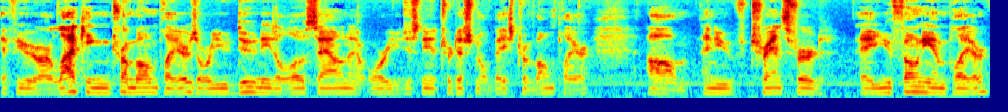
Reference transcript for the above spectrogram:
if you are lacking trombone players or you do need a low sound or you just need a traditional bass trombone player um, and you've transferred a euphonium player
